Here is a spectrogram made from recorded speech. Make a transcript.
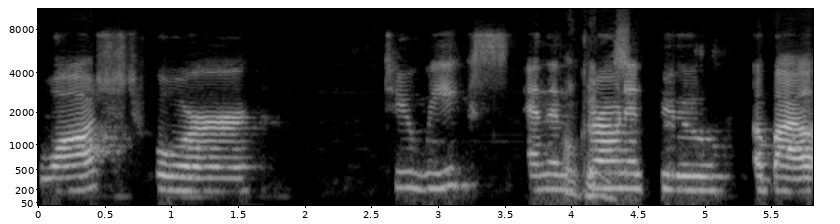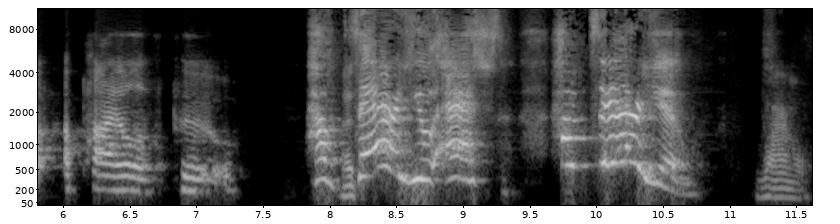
washed for two weeks and then oh, thrown into about a pile of poo. How That's... dare you, Ash? How dare you? Wow.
